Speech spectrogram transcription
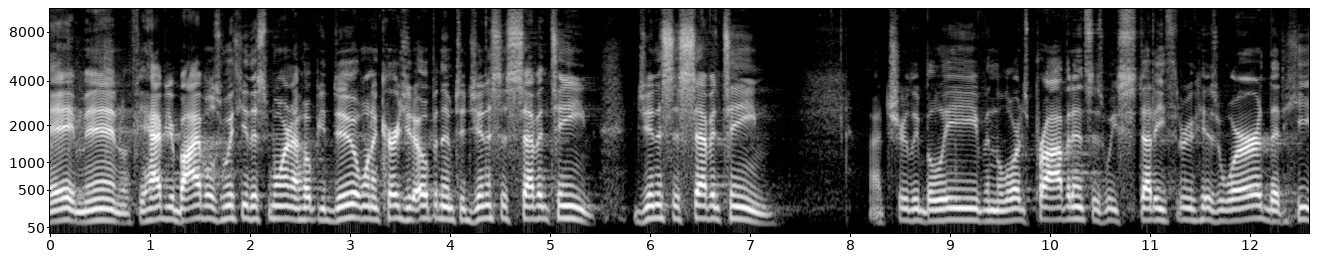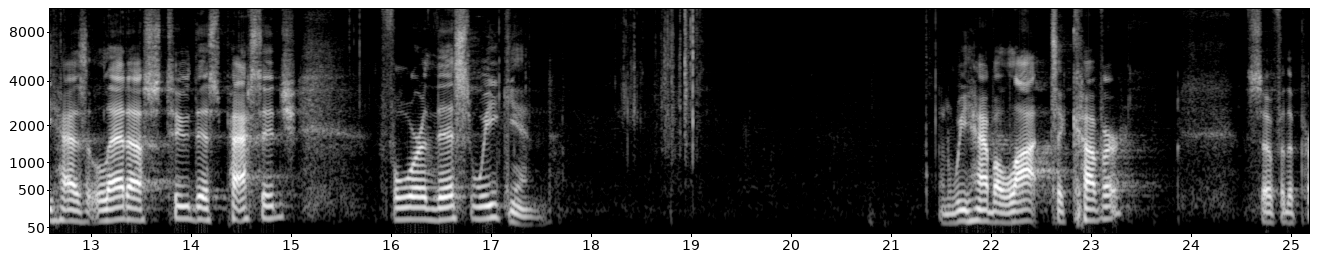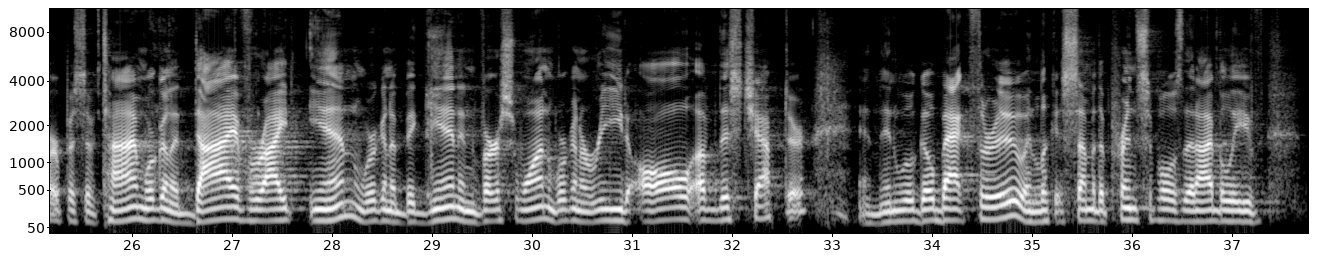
Amen. Well, if you have your Bibles with you this morning, I hope you do. I want to encourage you to open them to Genesis 17. Genesis 17. I truly believe in the Lord's providence as we study through His Word that He has led us to this passage for this weekend. And we have a lot to cover. So, for the purpose of time, we're going to dive right in. We're going to begin in verse 1. We're going to read all of this chapter, and then we'll go back through and look at some of the principles that I believe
